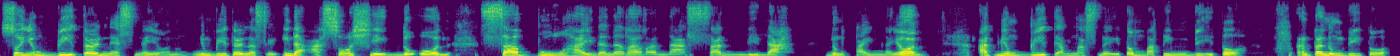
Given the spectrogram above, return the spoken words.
So yung bitterness ngayon, yung bitterness ina-associate doon sa buhay na nararanasan nila nung time na yon. At yung bitterness na ito, matindi ito. Ang tanong dito,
